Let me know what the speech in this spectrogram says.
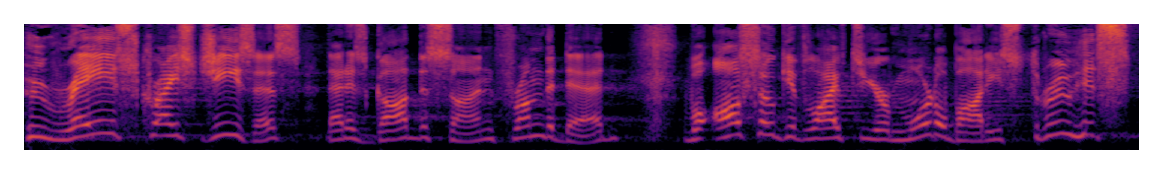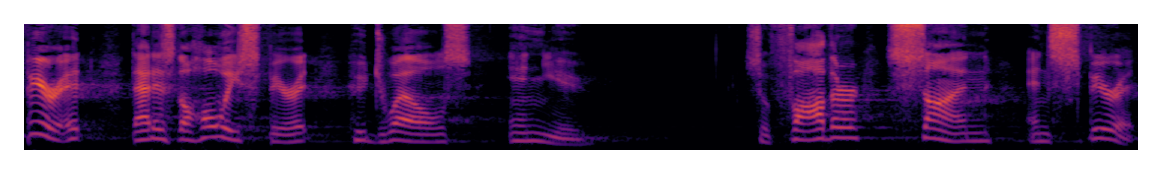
who raised Christ Jesus, that is God the Son, from the dead, will also give life to your mortal bodies through his Spirit, that is the Holy Spirit, who dwells in you. So, Father, Son, and Spirit.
